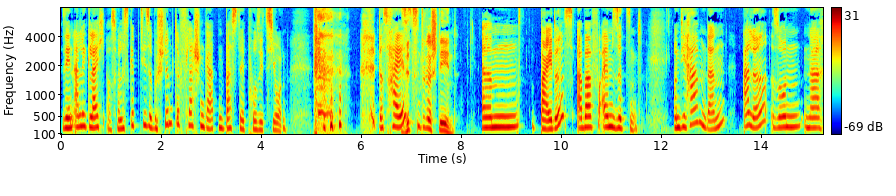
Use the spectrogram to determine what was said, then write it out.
sehen alle gleich aus, weil es gibt diese bestimmte Flaschengarten-Bastelposition. das heißt, Sitzend oder stehend? ähm, beides, aber vor allem sitzend. Und die haben dann alle so ein nach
